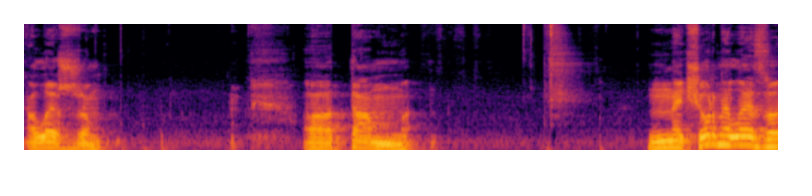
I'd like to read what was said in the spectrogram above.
але ж там не чорне лезо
